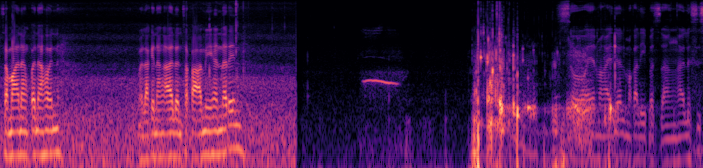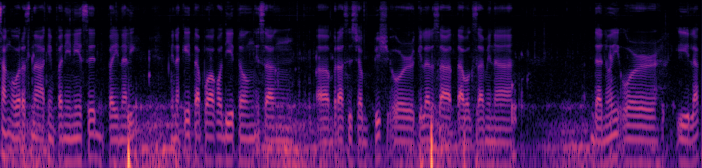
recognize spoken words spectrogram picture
sama ng panahon. Malaki ng alon sa kaamihan na rin. So ayan mga idol, makalipas ang halos isang oras na aking paninisid finally. May nakita po ako ditong isang uh, Brazil fish or kilala sa tawag sa amin na danoy or ilak.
